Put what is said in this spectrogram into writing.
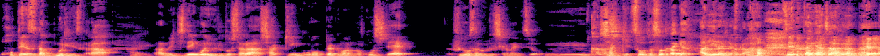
補填するのは無理ですから、はい。あの、1年後に売るとしたら、借金5、600万残して、不動産売るしかないんですよ。うーん、悲借しい。金、そう、それだけはありえないじゃないですか。絶対やっちゃダメなんで。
